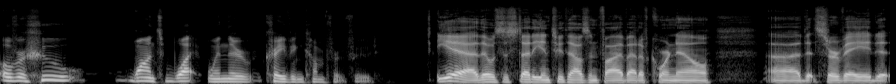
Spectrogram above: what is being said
over who wants what when they're craving comfort food. Yeah, there was a study in 2005 out of Cornell uh, that surveyed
